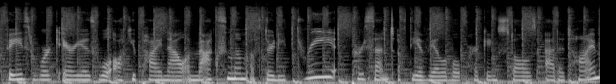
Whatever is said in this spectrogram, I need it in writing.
Phased work areas will occupy now a maximum of 33% of the available parking stalls at a time.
